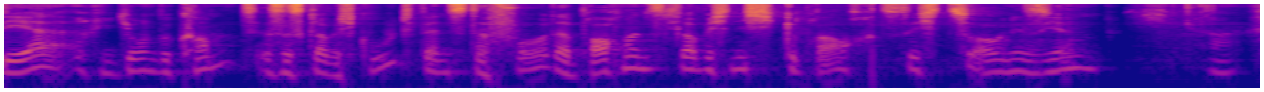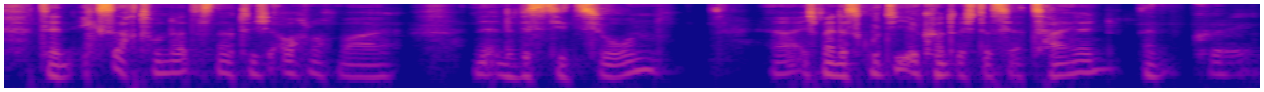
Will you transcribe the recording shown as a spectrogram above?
der Region bekommt, ist es, glaube ich, gut. Wenn es davor, da braucht man es, glaube ich, nicht gebraucht, sich zu organisieren. Ja. Denn X800 ist natürlich auch noch mal eine Investition. Ja, ich meine, das Gute, ihr könnt euch das ja teilen. Korrekt.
